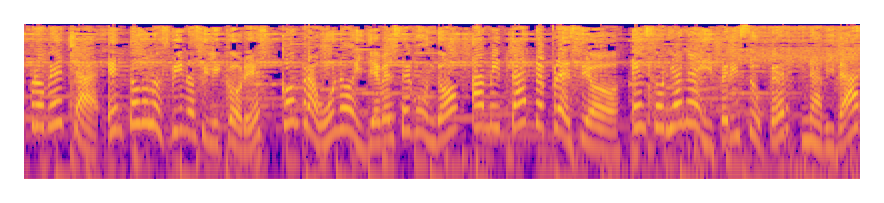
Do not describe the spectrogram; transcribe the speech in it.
Aprovecha. En todos los vinos y licores, compra uno y lleve el segundo a mitad de precio. En Soriana Hiper y Super, Navidad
